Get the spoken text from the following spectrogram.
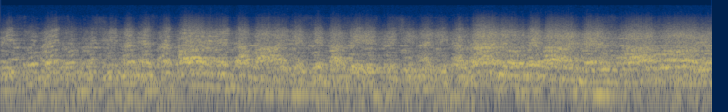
прицупай, причина Вместо горя не давай Если даже есть причина Никогда не унывай Вместо горя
